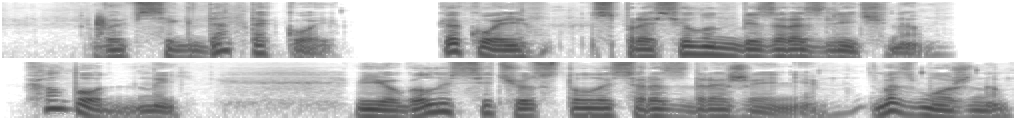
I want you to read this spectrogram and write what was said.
— Вы всегда такой? — Какой? — спросил он безразлично холодный. В ее голосе чувствовалось раздражение. «Возможно».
